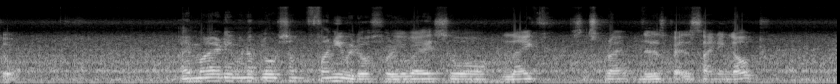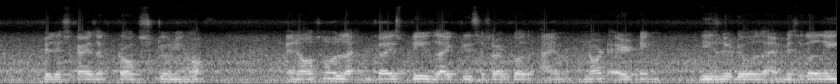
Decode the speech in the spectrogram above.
so I might even upload some funny videos for you guys so like subscribe. This is guys signing out. This guys are talks tuning off. And also guys please like please subscribe because i'm not editing these videos. I'm basically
